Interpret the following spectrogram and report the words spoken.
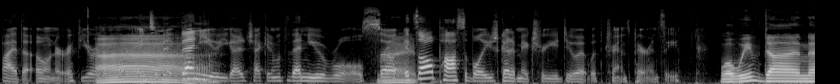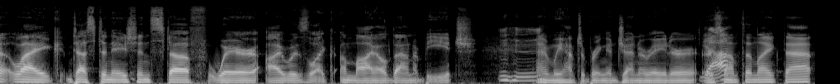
by the owner. If you're at a more Ah. intimate venue, you got to check in with venue rules. So Right. it's all possible. You just got to make sure you do it with transparency. Well, we've done like destination stuff where I was like a mile down a beach and we have to bring a generator or Mm-hmm. Something like that.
